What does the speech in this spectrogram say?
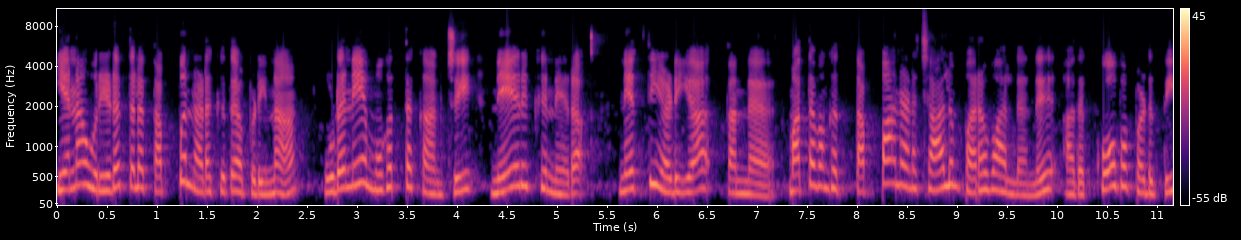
ஏன்னா ஒரு இடத்துல தப்பு நடக்குது அப்படின்னா உடனே முகத்தை காமிச்சு நேருக்கு நேரா நெத்தி அடியா தன்னை மற்றவங்க தப்பா நினைச்சாலும் பரவாயில்லன்னு அதை கோபப்படுத்தி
